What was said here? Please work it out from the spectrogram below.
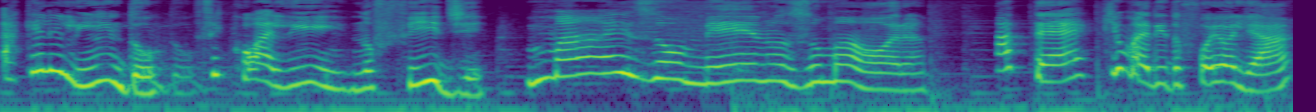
Aquele lindo ficou ali no feed mais ou menos uma hora. Até que o marido foi olhar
